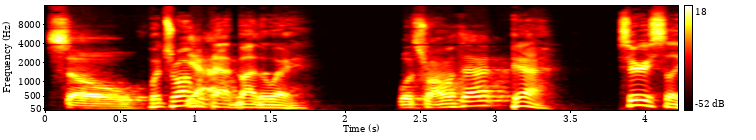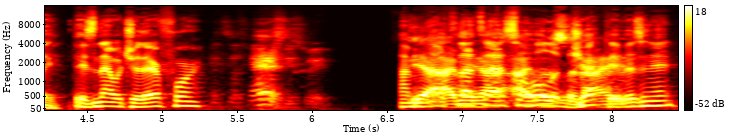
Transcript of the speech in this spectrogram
so, What's wrong yeah, with that, by the way? What's wrong with that? Yeah. Seriously. Isn't that what you're there for? It's a fantasy suite. I mean, Yeah, that's, I mean, that's, that's the I- I whole listen, objective, I- isn't it?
